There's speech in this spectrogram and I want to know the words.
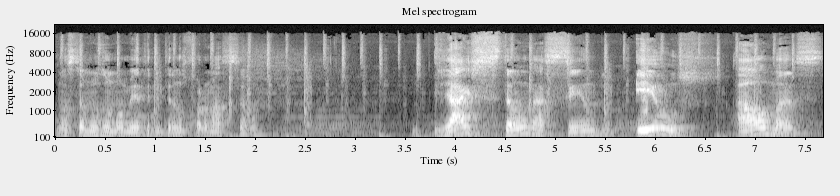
nós estamos num momento de transformação. Já estão nascendo eus, almas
